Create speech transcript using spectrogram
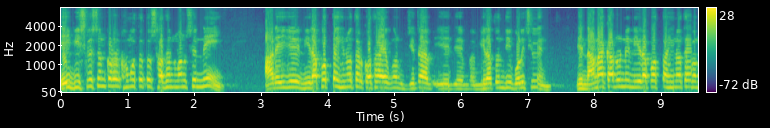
এই বিশ্লেষণ করার ক্ষমতা তো সাধারণ মানুষের নেই। আর এই যে নিরাপত্তাহীনতার কথা এবং যেটা মিরাতন দিয়ে বলেছিলেন যে নানা কারণে নিরাপত্তাহীনতা এবং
